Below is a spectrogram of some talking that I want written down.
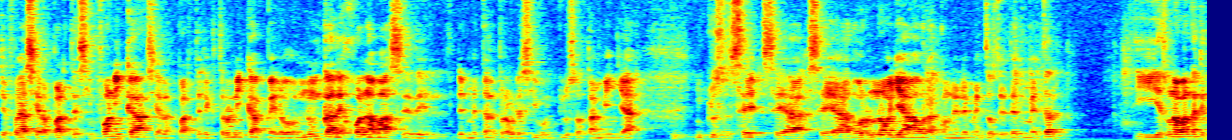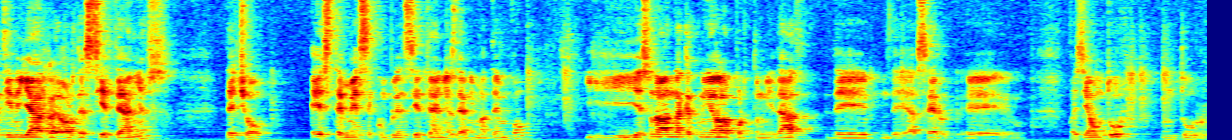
se fue hacia la parte sinfónica, hacia la parte electrónica, pero nunca dejó la base del, metal progresivo, incluso también ya, incluso se, adornó ya ahora con elementos de death metal. Y es una banda que tiene ya alrededor de 7 años, de hecho este mes se cumplen 7 años de Anima Tempo, y es una banda que ha tenido la oportunidad de, de hacer eh, pues ya un tour, un tour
